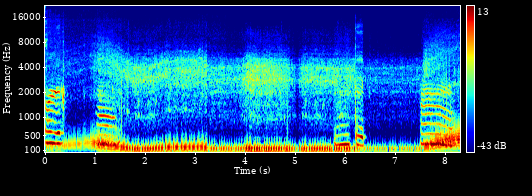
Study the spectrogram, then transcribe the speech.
เอาเลยอ๋ออืมติดอืม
